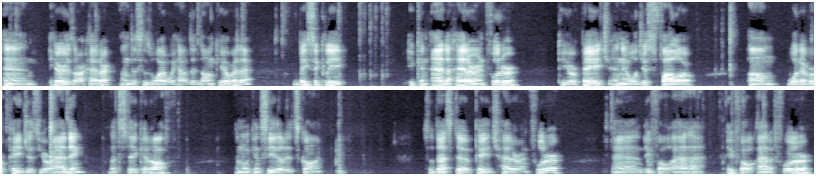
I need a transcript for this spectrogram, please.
and here is our header, and this is why we have the donkey over there. Basically, you can add a header and footer to your page, and it will just follow um, whatever pages you're adding. Let's take it off, and we can see that it's gone. So that's the page header and footer. And if I'll add, if I'll add a footer,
